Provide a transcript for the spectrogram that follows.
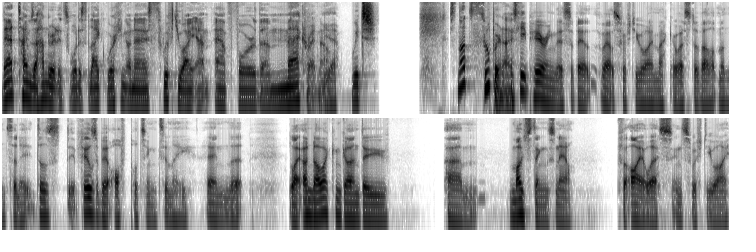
that times a hundred is what it's like working on a Swift UI app, app for the Mac right now. Yeah. which it's not super nice. I keep hearing this about about Swift UI Mac OS development, and it does it feels a bit off putting to me. And that, like, I know I can go and do um, most things now for iOS in Swift UI,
